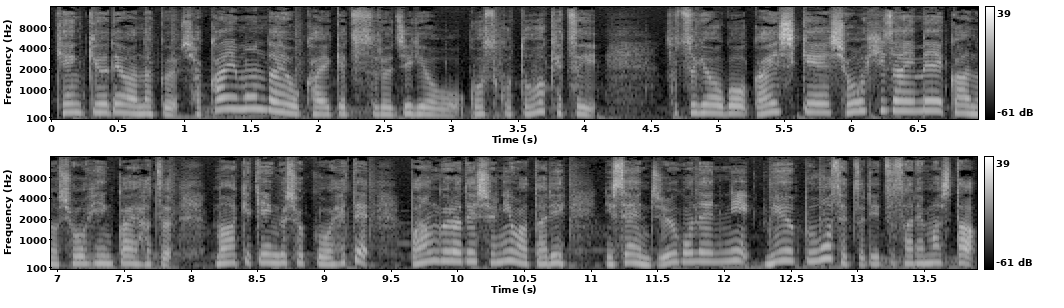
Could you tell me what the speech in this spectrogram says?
研究ではなく社会問題を解決する事業を起こすことを決意卒業後外資系消費財メーカーの商品開発マーケティング職を経てバングラデシュに渡り2015年にミュープを設立されました。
